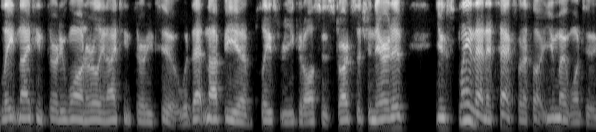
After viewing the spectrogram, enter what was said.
late 1931, early 1932? Would that not be a place where you could also start such a narrative? You explained that in a text, but I thought you might want to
